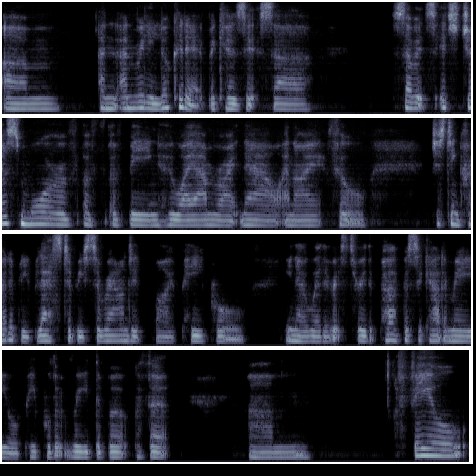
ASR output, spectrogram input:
um and and really look at it because it's uh so it's it's just more of, of of being who i am right now. And i feel just incredibly blessed to be surrounded by people you know whether it's through the purpose academy or people that read the book that um feel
